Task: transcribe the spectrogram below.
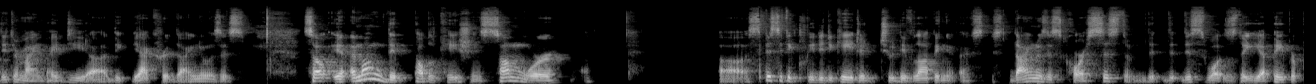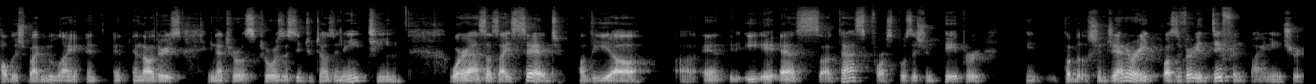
determined by the, uh, the, the, accurate diagnosis. So among the publications, some were uh, specifically dedicated to developing a diagnosis score system. This was the uh, paper published by Moulin and, and, and, others in atherosclerosis in 2018. Whereas, as I said, the uh, uh, EAS uh, task force position paper in, published in January was very different by nature,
